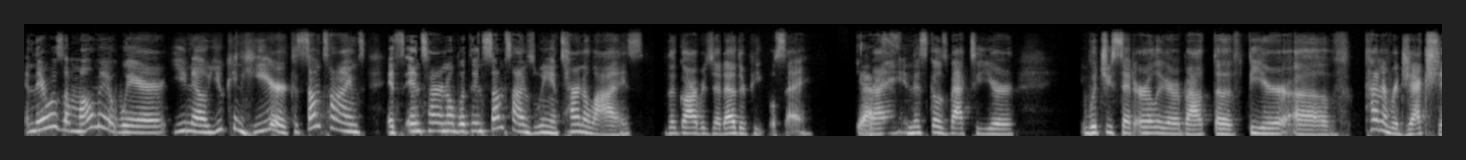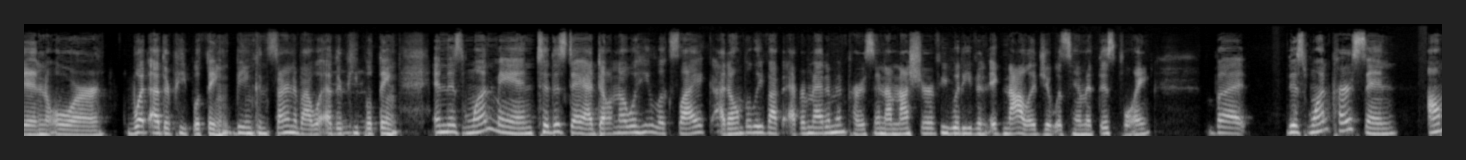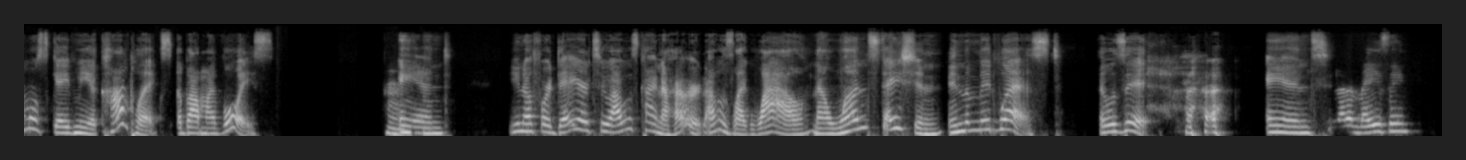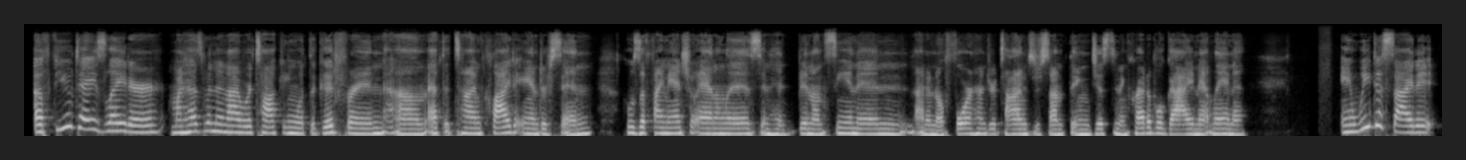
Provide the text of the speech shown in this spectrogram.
And there was a moment where, you know, you can hear because sometimes it's internal, but then sometimes we internalize the garbage that other people say. Yes. Right. And this goes back to your what you said earlier about the fear of kind of rejection or what other people think, being concerned about what other mm-hmm. people think. And this one man, to this day, I don't know what he looks like. I don't believe I've ever met him in person. I'm not sure if he would even acknowledge it was him at this point. But this one person almost gave me a complex about my voice. Hmm. And, you know, for a day or two, I was kind of hurt. I was like, wow, now one station in the Midwest, that was it. and Isn't that amazing? A few days later, my husband and I were talking with a good friend um, at the time, Clyde Anderson, who was a financial analyst and had been on CNN, I don't know, 400 times or something, just an incredible guy in Atlanta. And we decided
